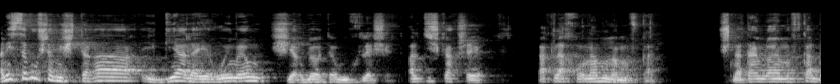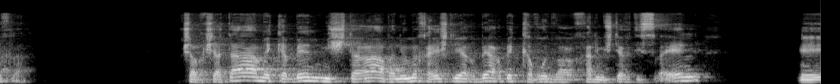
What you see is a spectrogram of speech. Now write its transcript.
אני סבור שהמשטרה הגיעה לאירועים היום שהיא הרבה יותר מוחלשת. אל תשכח שרק לאחרונה מונה מפכ"ל. שנתיים לא היה מפכ"ל בכלל. עכשיו, כשאתה מקבל משטרה, ואני אומר לך, יש לי הרבה הרבה כבוד והערכה למשטרת ישראל, אה,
